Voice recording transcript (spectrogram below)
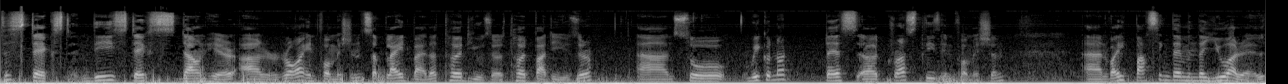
this text these texts down here are raw information supplied by the third user third party user. And so we could not test uh, trust these information. And while passing them in the URL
